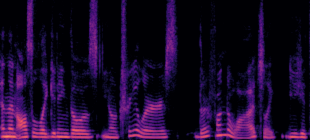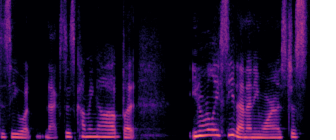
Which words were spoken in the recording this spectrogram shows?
and then also like getting those, you know, trailers. They're fun to watch. Like you get to see what next is coming up, but you don't really see that anymore. It's just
